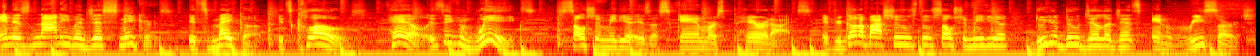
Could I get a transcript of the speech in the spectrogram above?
And it's not even just sneakers, it's makeup, it's clothes, hell, it's even wigs. Social media is a scammer's paradise. If you're gonna buy shoes through social media, do your due diligence and research.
